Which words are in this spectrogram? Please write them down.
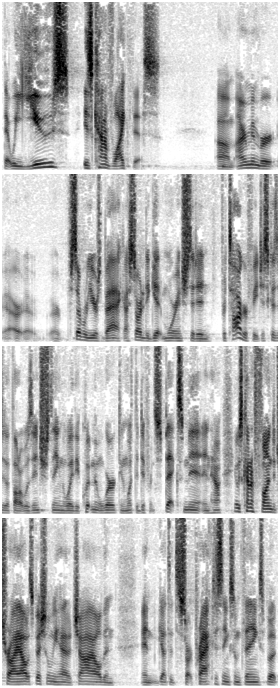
that we use is kind of like this. Um, I remember several years back, I started to get more interested in photography just because I thought it was interesting the way the equipment worked and what the different specs meant and how it was kind of fun to try out, especially when we had a child and and got to start practicing some things. But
